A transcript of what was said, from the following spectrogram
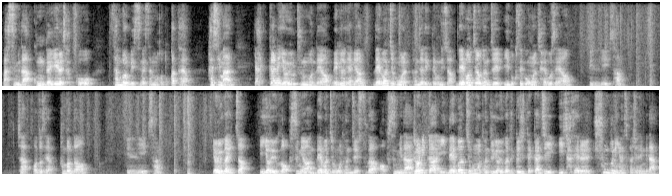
맞습니다. 공 4개를 잡고 3볼 밀스매스 하는 것과 똑같아요. 하지만 약간의 여유를 두는 건데요. 왜 그러냐면 네 번째 공을 던져야 되기 때문이죠. 네 번째로 던질 이 녹색 공을 잘 보세요. 1, 2, 3. 자, 어떠세요? 한 번 더. 1, 2, 3. 여유가 있죠? 이 여유가 없으면 네 번째 공을 던질 수가 없습니다. 그러니까 이 네 번째 공을 던질 여유가 느껴질 때까지 이 자세를 충분히 연습하셔야 됩니다.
